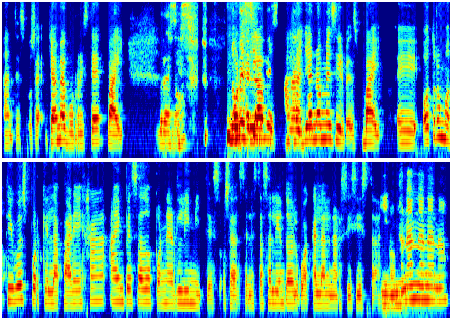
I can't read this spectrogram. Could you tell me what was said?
antes. O sea, ya me aburriste, bye. Gracias. No, me sirves. ajá, ya no me sirves, bye. Eh, otro motivo es porque la pareja ha empezado a poner límites, o sea, se le está saliendo del guacal al narcisista. Y no, no, no, no, no.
